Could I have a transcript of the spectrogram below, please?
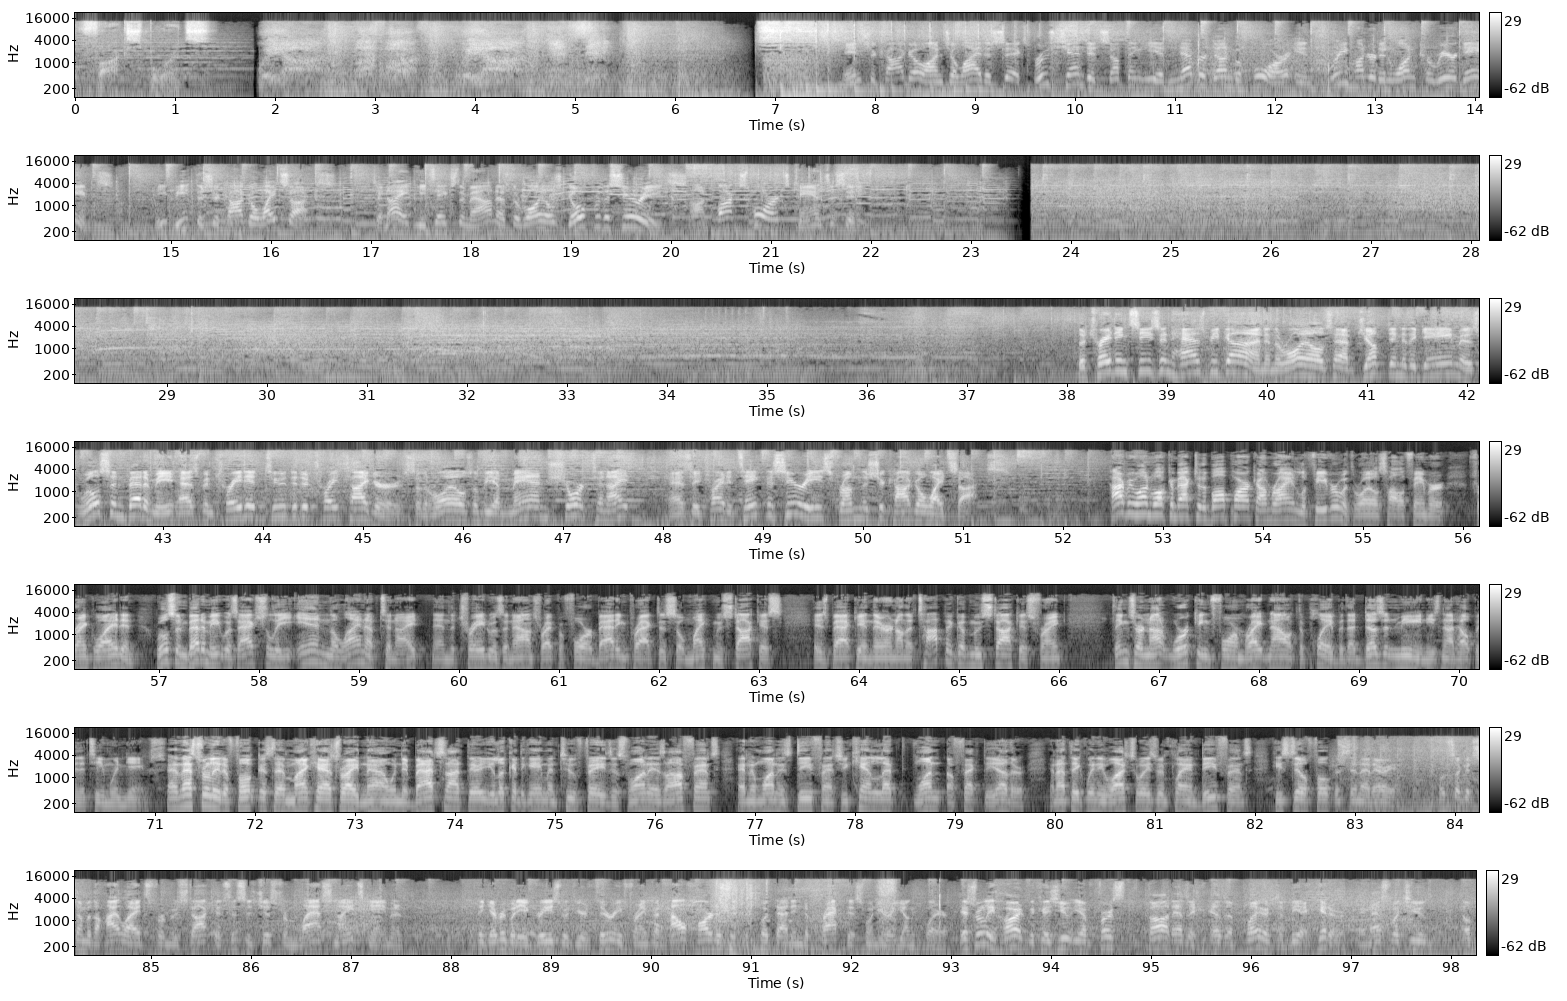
of Fox Sports. We are Fox We are MC. In Chicago on July the 6th, Bruce Chen did something he had never done before in 301 career games. He beat the Chicago White Sox. Tonight, he takes them out as the Royals go for the series on Fox Sports Kansas City. The trading season has begun, and the Royals have jumped into the game as Wilson Betemit has been traded to the Detroit Tigers. So the Royals will be a man short tonight as they try to take the series from the Chicago White Sox. Hi, everyone. Welcome back to the ballpark. I'm Ryan Lefebvre with Royals Hall of Famer Frank White. And Wilson Betemit was actually in the lineup tonight, and the trade was announced right before batting practice. So Mike Moustakas is back in there. And on the topic of Moustakas, Frank, things are not working for him right now at the plate, but that doesn't mean he's not helping the team win games. And that's really the focus that Mike has right now. When the bat's not there, you look at the game in two phases. One is offense, and then one is defense. You can't let one affect the other. And I think when you watch the way he's been playing defense, he's still focused in that area. Let's look at some of the highlights for Moustakas. This is just from last night's game, and think everybody agrees with your theory, Frank, but how hard is it to put that into practice when you're a young player? It's really hard because you, your first thought as a, as a player is to be a hitter, and that's what you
